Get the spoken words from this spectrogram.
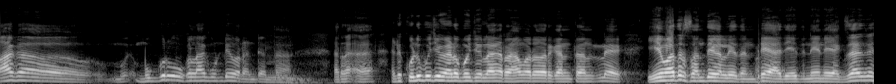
బాగా ముగ్గురు ఒకలాగా ఉండేవారు అంటే అంత అంటే కుడి భుజం లాగా రామారావు గారికి అంటే ఏమాత్రం సందేహం లేదంటే అది నేను ఎగ్జాక్ట్గా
